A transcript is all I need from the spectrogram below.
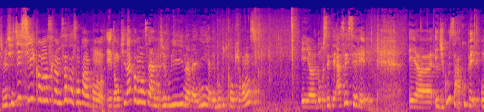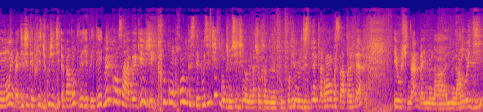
Je me suis dit, s'il commence comme ça, ça sent pas bon. Et donc, donc il a commencé à me dire oui, nanani, il y avait beaucoup de concurrence. Et euh, donc c'était assez serré. Et, euh, et, du coup, ça a coupé. Au moment où il m'a dit que j'étais prise, du coup, j'ai dit, euh, pardon, vous pouvez répéter. Même quand ça a bugué, j'ai cru comprendre que c'était positif. Donc je me suis dit, non, mais là, je suis en train de. Faut, faut qu'il me le dise bien clairement, parce que ça va pas le faire. Et au final, bah, il me l'a redit.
